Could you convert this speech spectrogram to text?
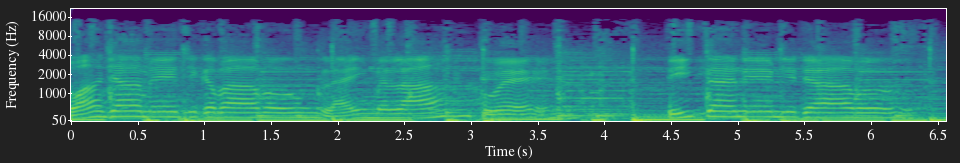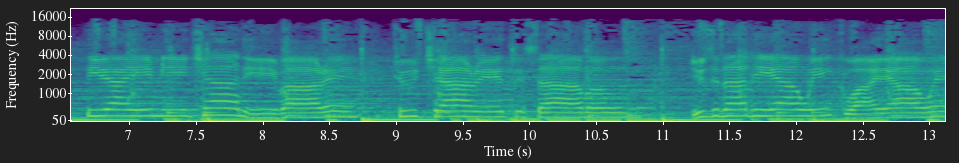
သွားကြမယ်ဒီကဘာမုံလိုက်မလားကွယ်ဒီတန်နဲ့မြစ်တာဘုံဒီတိုင်းမြင်ချနေပါရဲ့ထူချတဲ့သစ္စာဘုံယူဇနာတရားဝေးကွာရဝဲ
